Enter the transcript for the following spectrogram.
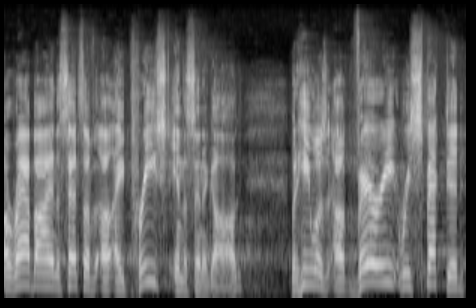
a rabbi in the sense of a, priest in the synagogue, but he was a very respected,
